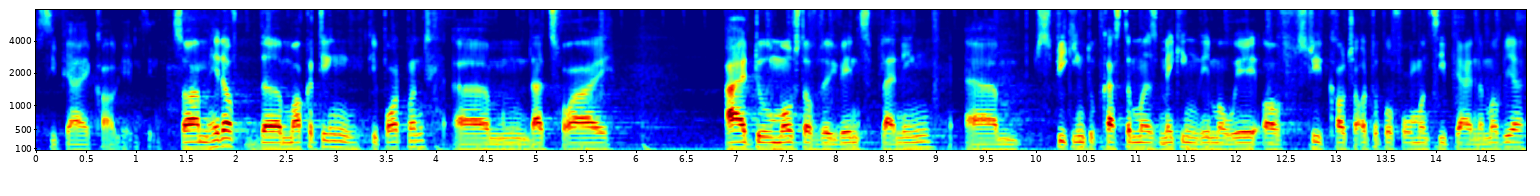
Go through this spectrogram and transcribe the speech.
CPI car game thing. So I'm head of the marketing department. Um, that's why I do most of the events planning, um, speaking to customers, making them aware of street culture, auto performance, CPI in Namibia,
